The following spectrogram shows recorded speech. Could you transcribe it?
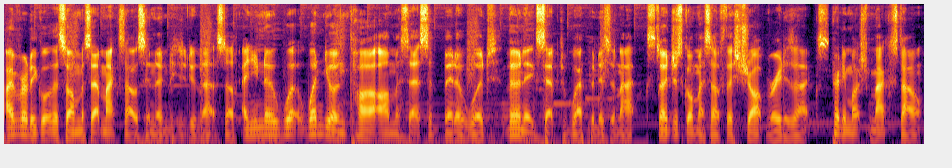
I've already got this armor set maxed out, so no need to do that stuff. And you know, wh when your entire armor set's a bit of wood, the only accepted weapon is an axe. So I just got myself this sharp raider's axe. Pretty much maxed out,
